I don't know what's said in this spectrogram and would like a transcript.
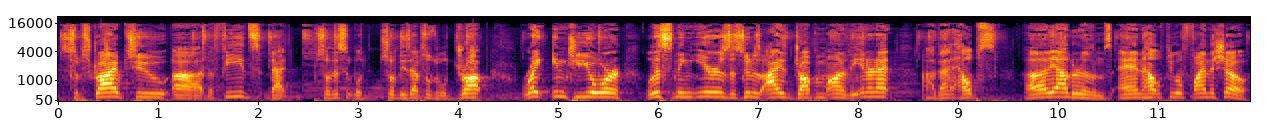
subscribe to uh, the feeds that so this will so these episodes will drop right into your listening ears as soon as I drop them onto the internet. Uh, that helps uh, the algorithms and helps people find the show.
